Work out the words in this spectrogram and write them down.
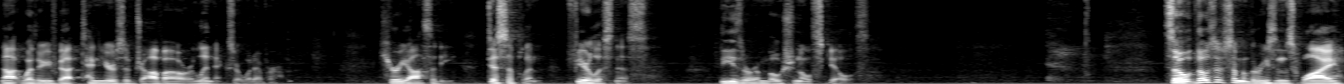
not whether you've got 10 years of Java or Linux or whatever. Curiosity, discipline, fearlessness, these are emotional skills. So, those are some of the reasons why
